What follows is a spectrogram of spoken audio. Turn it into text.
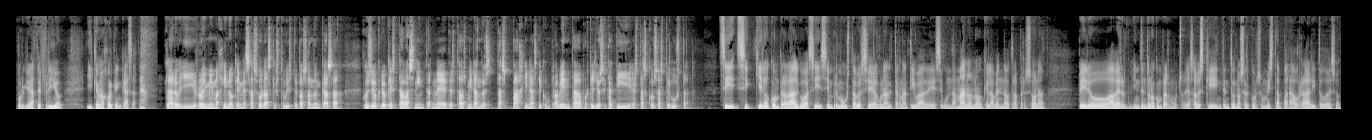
porque hace frío y qué mejor que en casa. Claro, y Roy, me imagino que en esas horas que estuviste pasando en casa, pues yo creo que estabas en internet, estabas mirando estas páginas de compraventa, porque yo sé que a ti estas cosas te gustan. Sí, si quiero comprar algo así, siempre me gusta ver si hay alguna alternativa de segunda mano, ¿no? Que la venda otra persona. Pero, a ver, intento no comprar mucho. Ya sabes que intento no ser consumista para ahorrar y todo eso.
